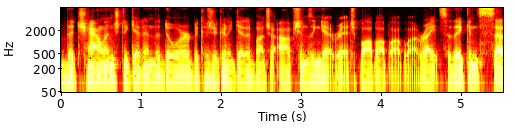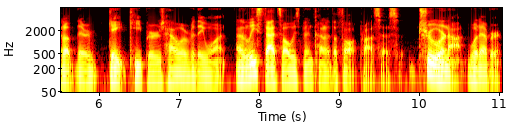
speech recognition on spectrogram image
the challenge to get in the door because you're going to get a bunch of options and get rich, blah, blah, blah, blah, right? So they can set up their gatekeepers however they want. At least that's always been kind of the thought process. True or not, whatever.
